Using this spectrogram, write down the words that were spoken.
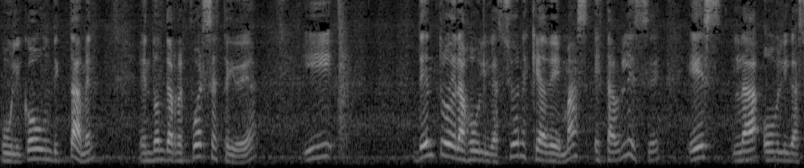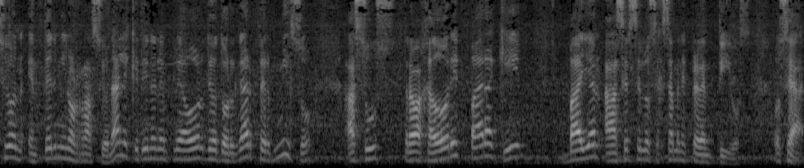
publicó un dictamen en donde refuerza esta idea y dentro de las obligaciones que además establece es la obligación en términos racionales que tiene el empleador de otorgar permiso a sus trabajadores para que vayan a hacerse los exámenes preventivos. O sea,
